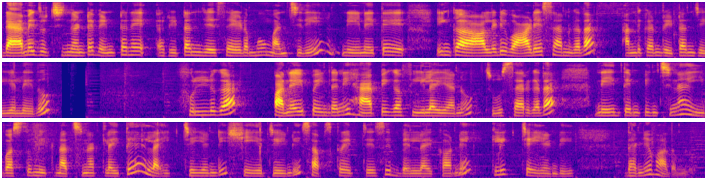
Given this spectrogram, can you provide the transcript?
డ్యామేజ్ వచ్చిందంటే వెంటనే రిటర్న్ చేసేయడము మంచిది. నేనైతే ఇంకా ఆల్రెడీ వాడేశాను కదా అందుకని రిటర్న్ చేయలేదు. ఫుల్గా పని అయిపోయిందని హ్యాపీగా ఫీల్ అయ్యాను. చూశారు కదా నేను తెంపించిన ఈ వస్తువు మీకు నచ్చినట్లయితే లైక్ చేయండి షేర్ చేయండి సబ్స్క్రైబ్ చేసి బెల్ ఐకాన్ని క్లిక్ చేయండి. ధన్యవాదములు.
